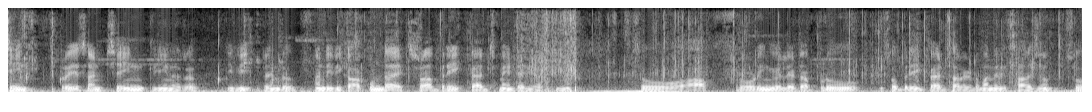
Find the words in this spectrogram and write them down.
Chain sprays and chain cleaner ఇవి రెండు. అండ్ ఇవి కాకుండా ఎక్స్ట్రా బ్రేక్ ప్యాడ్స్ మెయింటైన్ చేస్తుంది సో ఆఫ్ రోడింగ్ వెళ్ళేటప్పుడు సో బ్రేక్ ప్యాడ్స్ అరగడం అనేది సహజం. So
